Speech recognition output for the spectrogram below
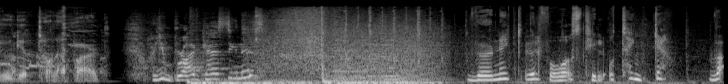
you get torn apart? Are you broadcasting this? Wernick vil få oss til å tenke. Hva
